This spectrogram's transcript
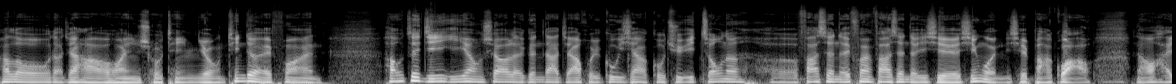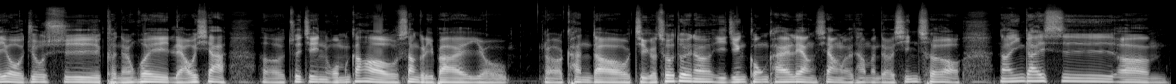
Hello，大家好，欢迎收听用听的 F1。好，这集一样是要来跟大家回顾一下过去一周呢，呃，发生的 F1 发生的一些新闻、一些八卦哦。然后还有就是可能会聊一下，呃，最近我们刚好上个礼拜有呃看到几个车队呢已经公开亮相了他们的新车哦。那应该是嗯。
